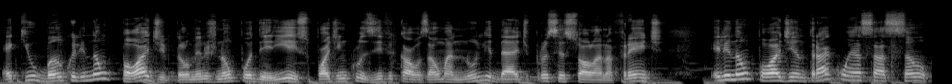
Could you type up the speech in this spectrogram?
é que o banco ele não pode, pelo menos não poderia, isso pode inclusive causar uma nulidade processual lá na frente. Ele não pode entrar com essa ação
